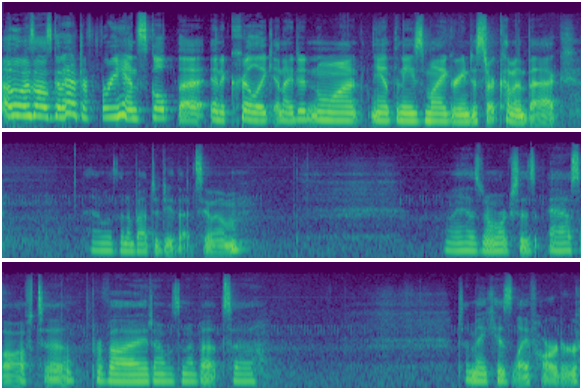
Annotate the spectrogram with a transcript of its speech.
Otherwise, I was going to have to freehand sculpt that in acrylic, and I didn't want Anthony's migraine to start coming back. I wasn't about to do that to him. My husband works his ass off to provide. I wasn't about to to make his life harder.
